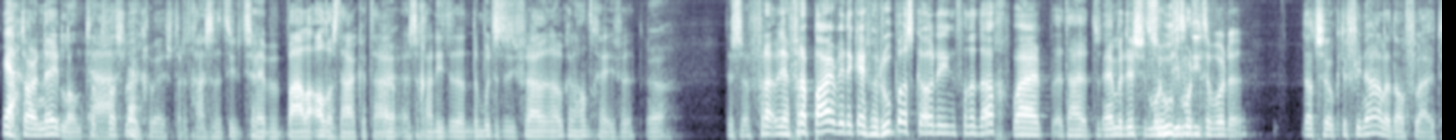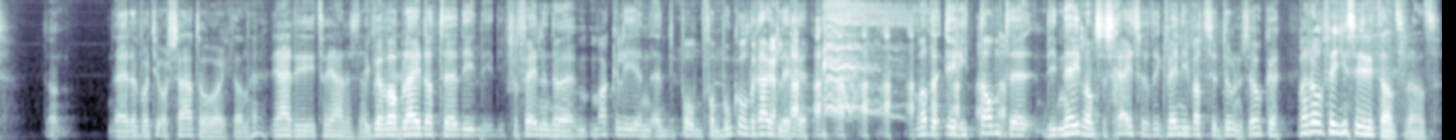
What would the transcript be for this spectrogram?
Ja. Qatar-Nederland, dat Ja. was leuk Ja. geweest. Maar dat gaan ze natuurlijk... Ze hebben bepalen alles daar, Qatar. Ja. En ze gaan niet... Dan, dan moeten ze die vrouwen dan ook een hand geven. Ja. Dus uh, fra ja, Frappar wil ik even roepen als koning van de dag. Maar het, het, Nee, maar dus ze moet, hoeft die het moet, niet te worden. Dat ze ook de finale dan fluit. Dan, nee, dat wordt die Orsato hoor ik dan. Hè? Ja, die Italianen is dat. Ik ben wel Ja. blij dat eh, die, die, die vervelende Makkeli en, en die Pom van Boekel eruit liggen. wat een irritante, die Nederlandse scheidsrechter. Ik weet niet wat ze doen. Zulke, Waarom vind je ze irritant, Frans?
